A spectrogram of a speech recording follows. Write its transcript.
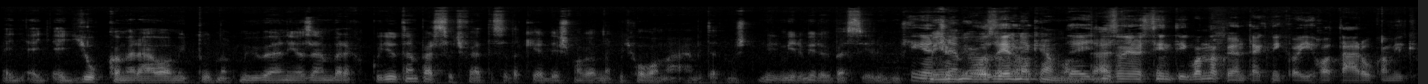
egy, egy, egy jobb kamerával mit tudnak művelni az emberek, akkor idő után persze, hogy felteszed a kérdést magadnak, hogy hova már, tehát most mi, mir- miről beszélünk most. Igen, Miért nem jó az, ami azért, nekem van? de egy Tehát bizonyos szintig vannak olyan technikai határok, amik,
